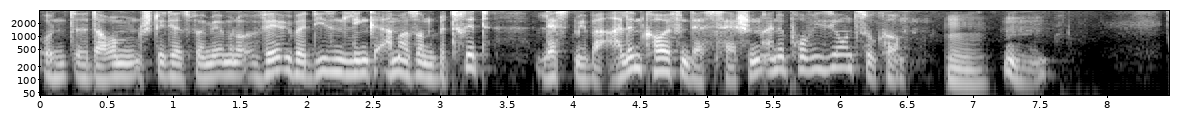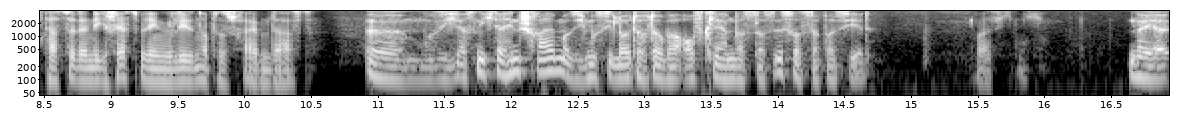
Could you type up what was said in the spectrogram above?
Und äh, darum steht jetzt bei mir immer noch, wer über diesen Link Amazon betritt, lässt mir bei allen Käufen der Session eine Provision zukommen. Hast du denn die Geschäftsbedingungen gelesen, ob du das schreiben darfst? Äh, muss ich das nicht dahin schreiben? Also ich muss die Leute auch darüber aufklären, was das ist, was da passiert. Weiß ich nicht. Naja,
